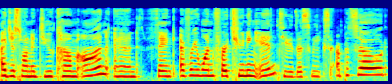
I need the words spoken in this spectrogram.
I just wanted to come on and thank everyone for tuning in to this week's episode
